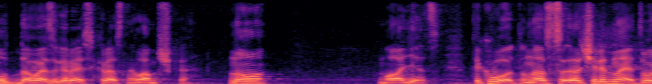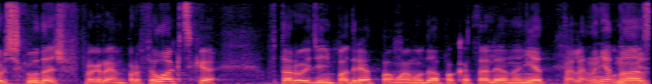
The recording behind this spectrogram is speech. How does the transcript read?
Ну, давай, загорайся, красная лампочка. Ну, молодец. Так вот, у нас очередная творческая удача в программе «Профилактика». Второй день подряд, по-моему, да, пока Толяна нет. Толяна нет, У нас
